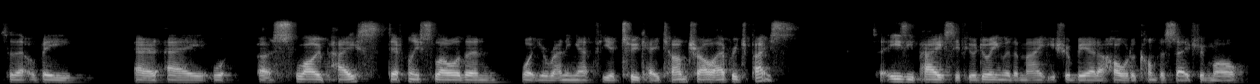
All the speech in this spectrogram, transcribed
So that would be at a, a slow pace, definitely slower than what you're running at for your 2K time trial average pace. So easy pace. If you're doing with a mate, you should be able to hold a conversation while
